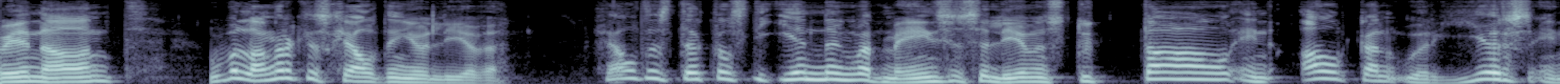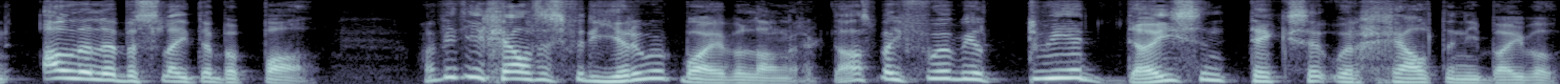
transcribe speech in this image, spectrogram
Goeienaand. Hoe belangrik is geld in jou lewe? Geld is dikwels die een ding wat mense se lewens totaal en al kan oorheers en al hulle besluite bepaal. Maar weet jy geld is vir die Here ook baie belangrik. Daar's byvoorbeeld 2000 tekste oor geld in die Bybel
